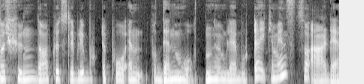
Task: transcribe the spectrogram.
når hun da plutselig blir borte på, en, på den måten hun ble borte, ikke minst, så er det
